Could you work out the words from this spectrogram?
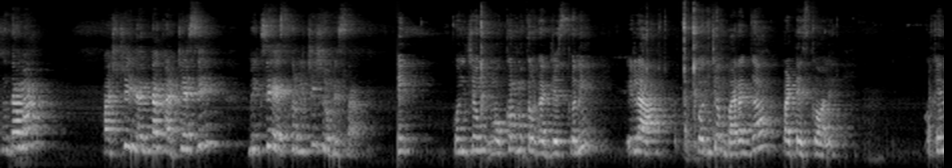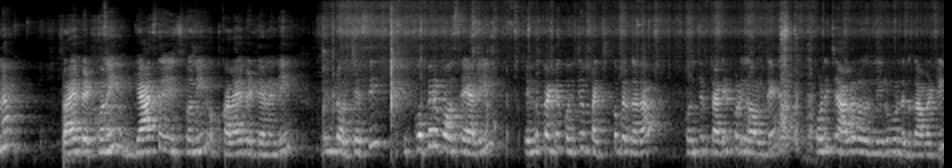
చూద్దామా? ఫస్ట్ ఇదంతా కట్ చేసి మిక్సీ వేసుకొని వచ్చి చూపిస్తాను కొంచెం మొక్కలు ముక్కలు కట్ చేసుకొని ఇలా కొంచెం బరగ్గా పట్టేసుకోవాలి. ఓకేనా? కళాయి పెట్టుకొని గ్యాస్ వేసుకొని ఒక కళాయి పెట్టానండి. దీంట్లో వచ్చేసి ఈ కొబ్బరి పోసేయాలి. ఎందుకంటే కొంచెం పచ్చి కొబ్బరి కదా కొంచెం తడి పొడిగా ఉంటే పొడి చాలా రోజులు నిలువ ఉండదు కాబట్టి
